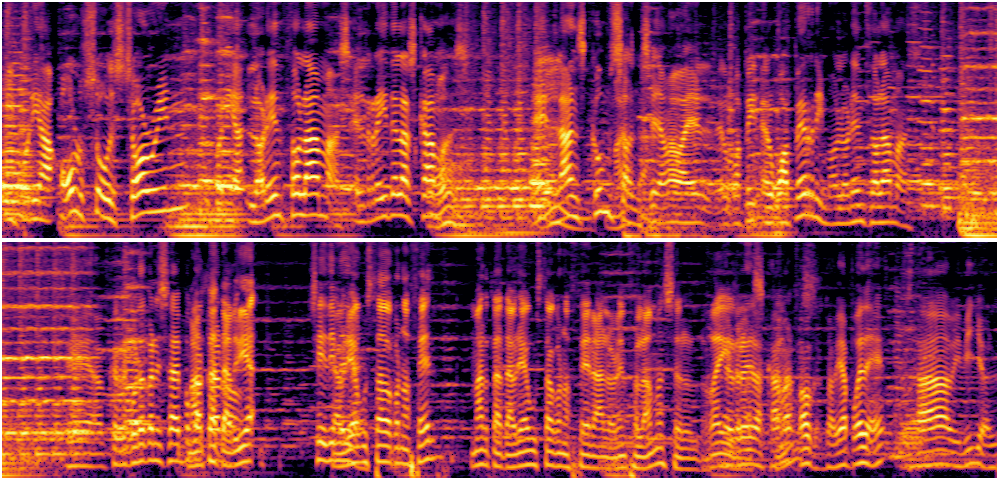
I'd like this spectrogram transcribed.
Y ponía Also Starring, y ponía Lorenzo Lamas, el rey de las camas. Eh, Lance Cumson se llamaba él, el, guapi- el guapérrimo Lorenzo Lamas. Que recuerdo que en esa época, Marta, ¿te habría, sí, te dime, habría gustado conocer? Marta, ¿te habría gustado conocer a Lorenzo Lamas, el rey, el rey de las camas. No, que todavía puede, ¿eh? Está vivillo el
